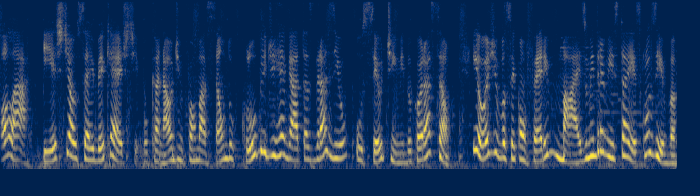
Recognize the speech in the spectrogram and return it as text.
Olá, este é o CRBcast, o canal de informação do Clube de Regatas Brasil, o seu time do coração. E hoje você confere mais uma entrevista exclusiva.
